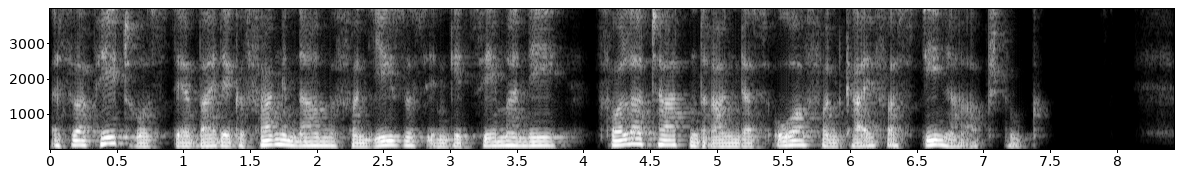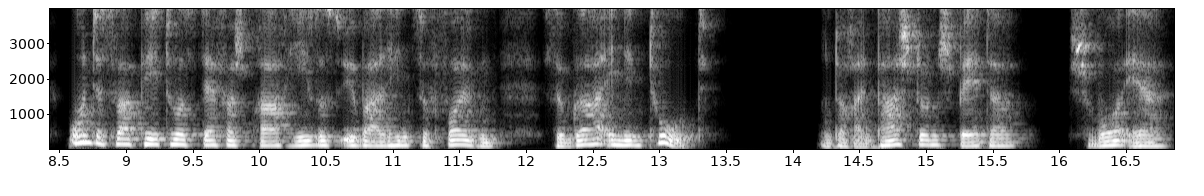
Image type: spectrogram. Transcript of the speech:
Es war Petrus, der bei der Gefangennahme von Jesus in Gethsemane voller Tatendrang das Ohr von Kaiphas Diener abschlug. Und es war Petrus, der versprach, Jesus überall hin zu folgen, sogar in den Tod. Und doch ein paar Stunden später schwor er,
